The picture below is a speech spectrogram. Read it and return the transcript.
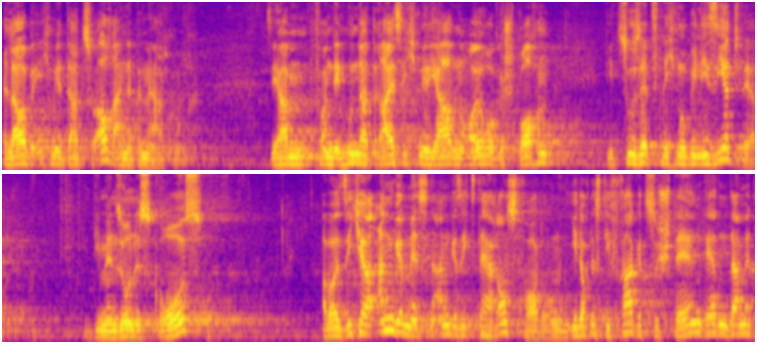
erlaube ich mir dazu auch eine Bemerkung. Sie haben von den 130 Milliarden Euro gesprochen, die zusätzlich mobilisiert werden. Die Dimension ist groß, aber sicher angemessen angesichts der Herausforderungen. Jedoch ist die Frage zu stellen, werden damit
